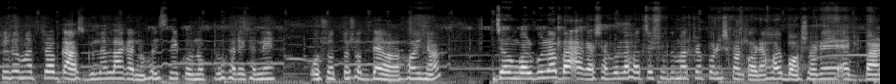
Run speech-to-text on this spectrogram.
শুধুমাত্র গাছগুলা লাগানো হয়েছে, কোনো প্রকার এখানে ওষুধ টষধ দেওয়া হয় না। জঙ্গলগুলো বা আগাছাগুলো হচ্ছে শুধুমাত্র পরিষ্কার করা হয়। বছরে একবার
